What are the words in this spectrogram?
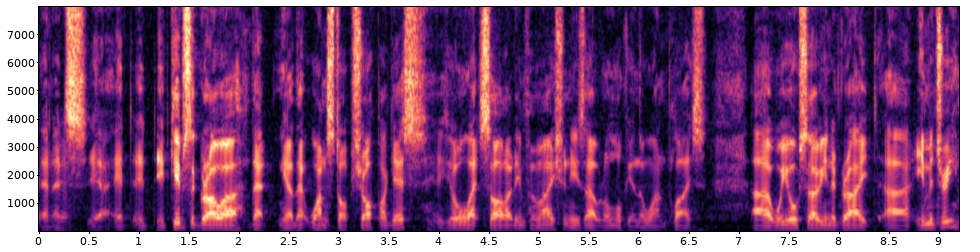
and yeah. it's yeah, it, it, it, gives the grower that you know that one-stop shop, I guess. All that siloed information he's able to look in the one place. Uh, we also integrate uh, imagery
